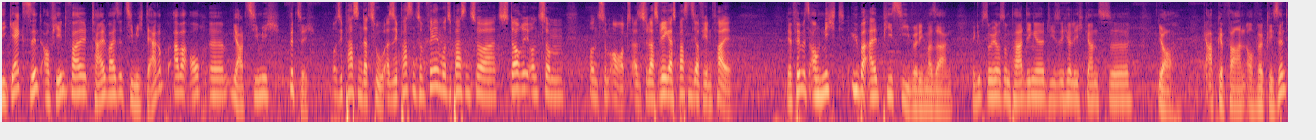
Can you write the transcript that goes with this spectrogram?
Die Gags sind auf jeden Fall teilweise ziemlich derb, aber auch äh, ja, ziemlich witzig. Und sie passen dazu. Also sie passen zum Film und sie passen zur Story und zum, und zum Ort. Also zu Las Vegas passen sie auf jeden Fall. Der Film ist auch nicht überall PC, würde ich mal sagen. Da gibt es durchaus so ein paar Dinge, die sicherlich ganz, äh, ja, abgefahren auch wirklich sind.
